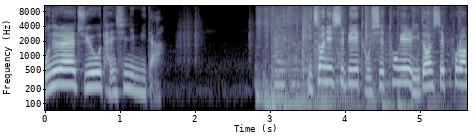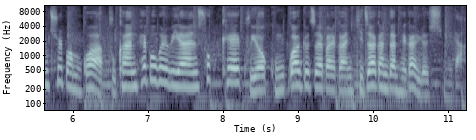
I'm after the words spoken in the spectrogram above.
오늘의 주요 단신입니다. 2022 도시 통일 리더십 포럼 출범과 북한 회복을 위한 속회 구역 공과 교재 발간 기자간담회가 열렸습니다.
